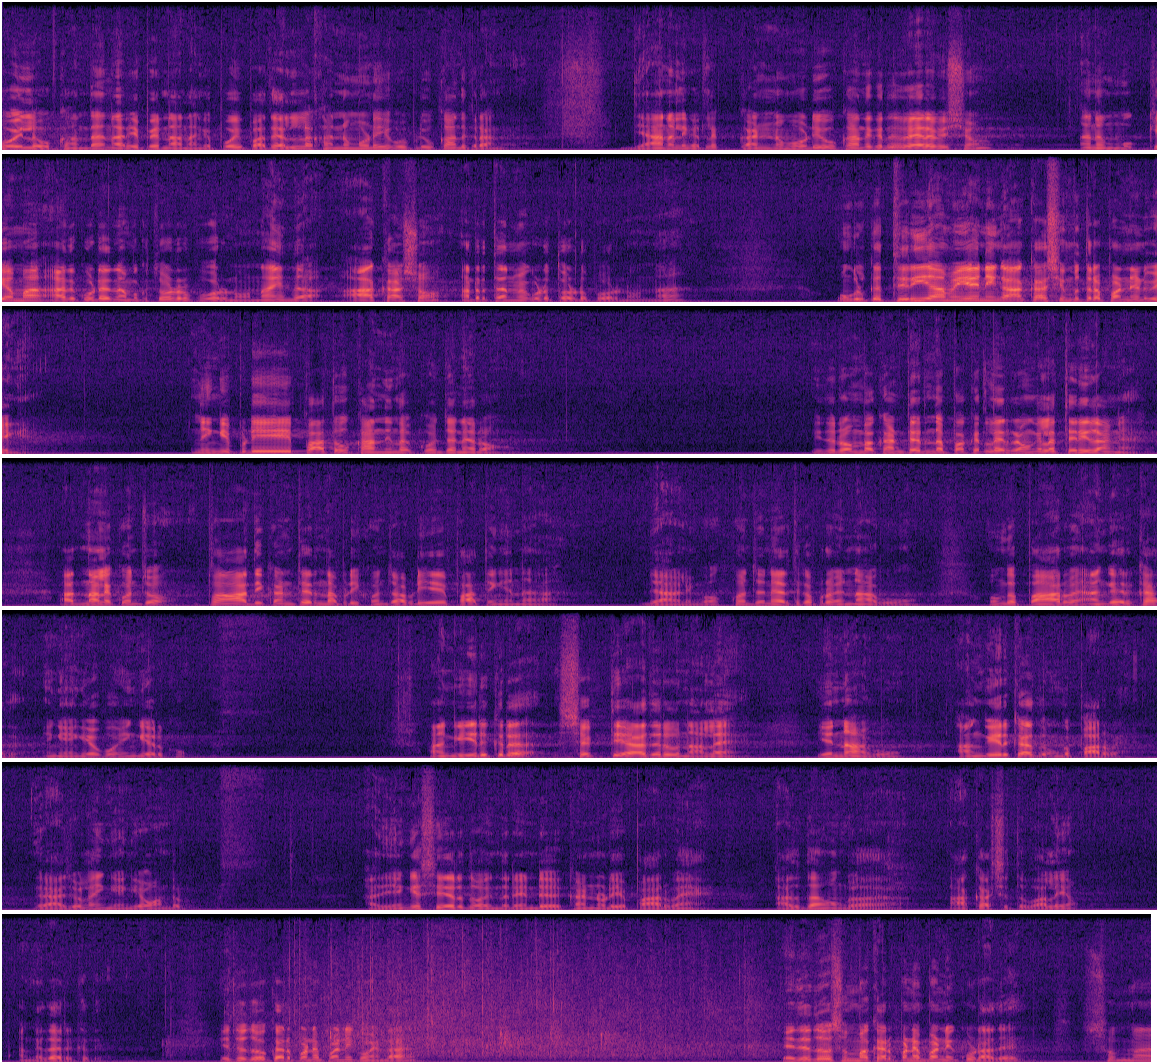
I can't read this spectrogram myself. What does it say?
கோயிலில் உட்காந்தா நிறைய பேர் நான் அங்கே போய் பார்த்தா எல்லாம் கண்ணு மூடி இப்படி உட்காந்துக்கிறாங்க. தியானலிங்கத்தில் கண்ணு மூடி உட்காந்துக்கிறது வேற விஷயம். ஆனால் முக்கியமாக அது கூட நமக்கு தொடர்பு வரணும்னா இந்த ஆகாசம் என்ற தன்மை கூட தொடர்பு வரணும்னா உங்களுக்கு தெரியாமையே நீங்கள் ஆகாசி முத்திரை பண்ணிடுவீங்க. நீங்கள் இப்படி பார்த்து உட்காந்து கொஞ்ச நேரம். இது ரொம்ப கண் தெரிந்த பக்கத்தில் இருக்கிறவங்க எல்லாம் தெரியுறாங்க. அதனால கொஞ்சம் பாதி கண் தெரிந்து அப்படி கொஞ்சம் அப்படியே பார்த்தீங்கன்னா தியானலிங்கம் கொஞ்சம் நேரத்துக்கு அப்புறம் என்ன ஆகும்? உங்கள் பார்வை அங்கே இருக்காது. இங்கே எங்கேயோ போய் இங்கே இருக்கும். அங்கே இருக்கிற சக்தி அதிர்வுனால என்ன ஆகும்? அங்கே இருக்காது உங்கள் பார்வை. கிராஜுவலாக இங்கே எங்கேயோ வந்துடும். அது எங்கே சேருதோ இந்த ரெண்டு கண்ணுடைய பார்வை அதுதான் உங்கள் ஆகாசத்து வலயம். அங்கே தான் இருக்குது. எதுதோ கற்பனை பண்ணிக்க வேண்டாம். எதேதோ சும்மா கற்பனை பண்ணிக்கூடாது. சும்மா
